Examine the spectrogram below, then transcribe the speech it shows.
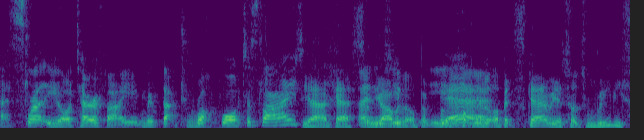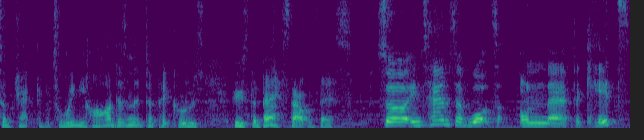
are slightly more terrifying with that drop water slide. Yeah, I guess. And, and you are a little bit, yeah. probably a little bit scarier. So it's really subjective. It's really hard, isn't it, to pick who's who's the best out of this. So in terms of what's on there for kids,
